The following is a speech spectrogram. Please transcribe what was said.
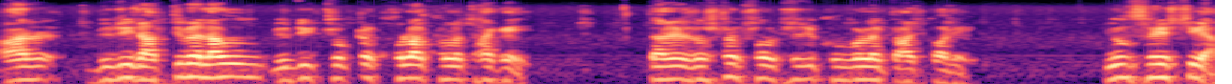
আর যদি রাত্রিবেলাও যদি চোখটা খোলা খোলা থাকে, তাহলে রোস্টক সবসিডি খুব ভালো কাজ করে। ইউফ্রেসিয়া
